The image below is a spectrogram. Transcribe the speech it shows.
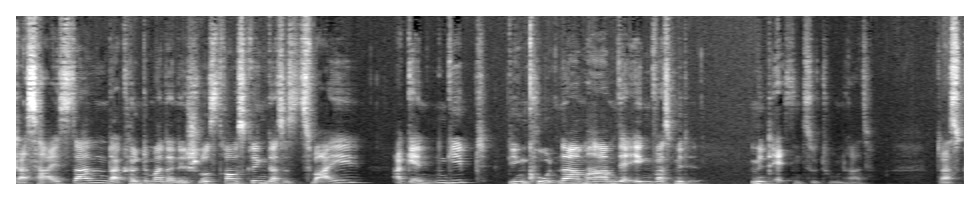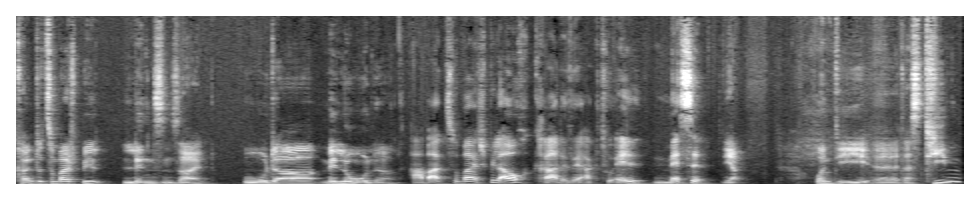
Das heißt dann, da könnte man dann den Schluss draus kriegen, dass es zwei Agenten gibt, die einen Codenamen haben, der irgendwas mit, mit Essen zu tun hat. Das könnte zum Beispiel Linsen sein oder Melone. Aber zum Beispiel auch gerade sehr aktuell Messe. Ja. Und die, äh, das Team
